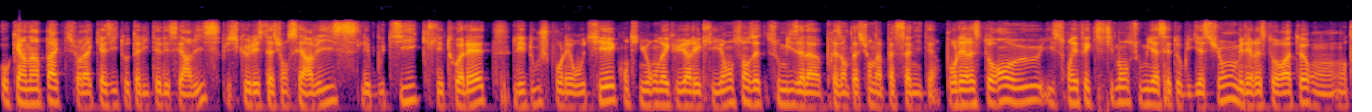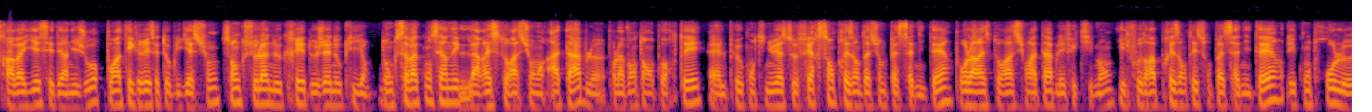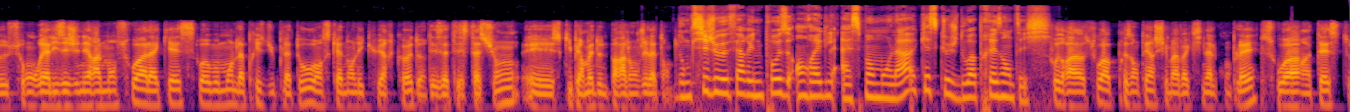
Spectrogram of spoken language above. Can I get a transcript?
aucun impact sur la quasi-totalité des services, puisque les stations-service, les boutiques, les toilettes, les douches pour les routiers continueront d'accueillir les clients sans être soumises à la présentation d'un pass sanitaire. Pour les restaurants, eux, ils seront effectivement soumis à cette obligation, mais les restaurateurs ont, ont travaillé ces derniers jours pour intégrer cette obligation sans que cela ne crée de gêne aux clients. Donc ça va concerner la restauration à table. Pour la vente à emporter, elle peut continuer à se faire sans présentation de passe sanitaire. Pour la restauration à table, effectivement, il faudra présenter son passe sanitaire. Les contrôles seront réalisés généralement soit à la caisse, soit au moment de la prise du plateau en scannant les QR codes des attestations et ce qui permet de ne pas rallonger l'attente. Donc si je veux faire une pause en règle à ce moment-là, qu'est-ce que je dois présenter? Il faudra soit présenter un schéma vaccinal complet, soit un test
